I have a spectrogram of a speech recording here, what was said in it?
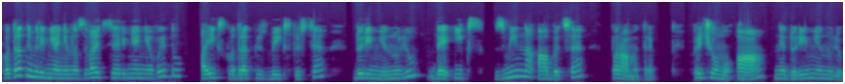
Квадратним рівнянням називається рівняння виду ax квадрат плюс bx плюс c дорівнює 0, де x змінна, а, b, c – параметри. Причому а не дорівнює 0.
